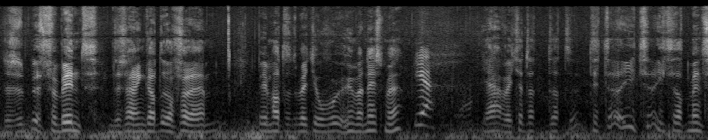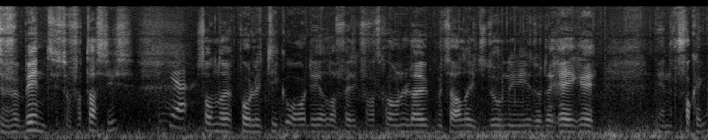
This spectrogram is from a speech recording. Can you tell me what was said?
Dus het, verbindt. Dus had, of, uh, Wim had het een beetje over humanisme. Ja. Ja, weet je, dat, dat, dit, iets, iets dat mensen verbindt is toch fantastisch? Ja. Zonder politiek oordeel of weet ik wat, gewoon leuk met z'n allen iets doen en hier door de regen in fucking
